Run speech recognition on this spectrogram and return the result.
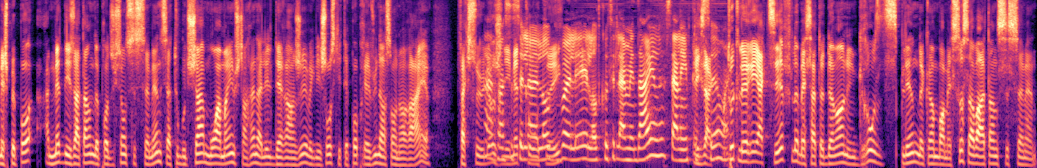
Mais je ne peux pas mettre des attentes de production de six semaines si à tout bout de champ, moi-même, je suis en train d'aller le déranger avec des choses qui n'étaient pas prévues dans son horaire. Fait que ceux-là, je les mets de côté. C'est l'autre volet, l'autre côté de la médaille, ça l'implique exact. ça. Tout le réactif, là, ben, ça te demande une grosse discipline de comme, bon, mais ça, ça va attendre six semaines.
